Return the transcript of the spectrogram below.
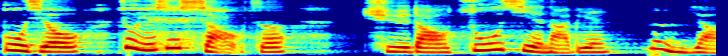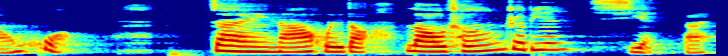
不久，就有些小子去到租界那边弄洋货。再拿回到老城这边显摆。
